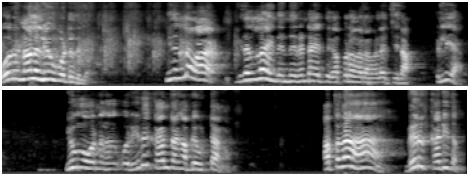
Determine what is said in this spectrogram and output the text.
ஒரு நாள் லீவு போட்டதில்லை. இதெல்லாம் வா இதெல்லாம் இந்த இந்த ரெண்டாயிரத்துக்கு அப்புறம் வர வளர்ச்சி தான். இல்லையா? இவங்க ஒன்று ஒரு இது காமிச்சாங்க அப்படியே விட்டாங்க. அப்போல்லாம் வெறும் கடிதம்.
